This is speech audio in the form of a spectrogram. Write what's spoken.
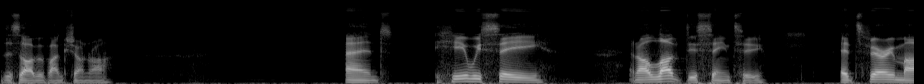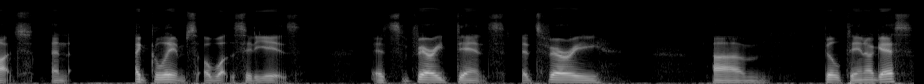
the cyberpunk genre. And here we see, and I love this scene too. It's very much an a glimpse of what the city is. It's very dense. It's very um, built in, I guess.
